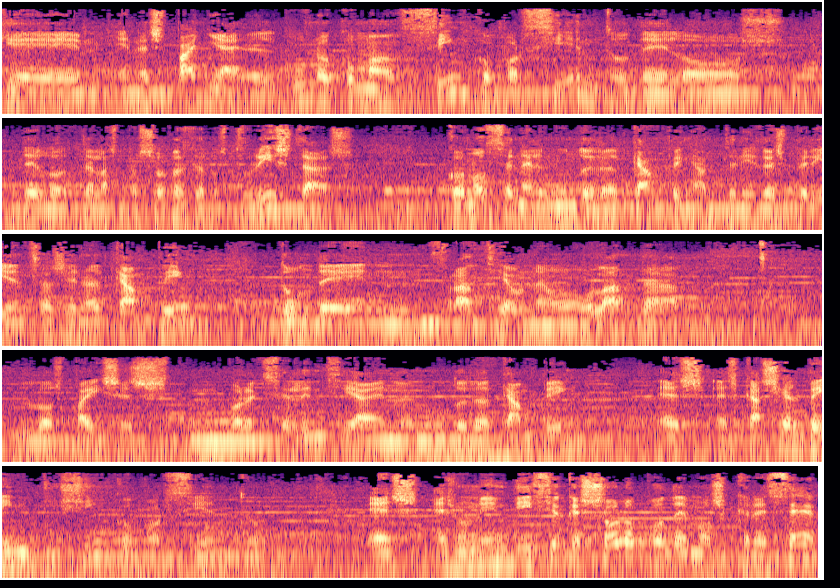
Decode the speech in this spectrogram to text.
que en España el 1,5% de, los, de, las personas, de los turistas, conocen el mundo del camping, han tenido experiencias en el camping, donde en Francia o en Holanda los países por excelencia en el mundo del camping, es, es casi el 25%. Es, es un indicio que solo podemos crecer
